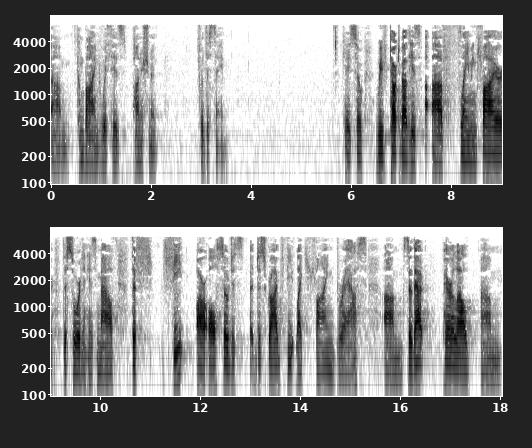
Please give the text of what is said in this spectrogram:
um, combined with his punishment for the same. Okay, so we've talked about his uh, flaming fire, the sword in his mouth. The f- feet are also des- described, feet like fine brass. Um, so that paralleled um,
